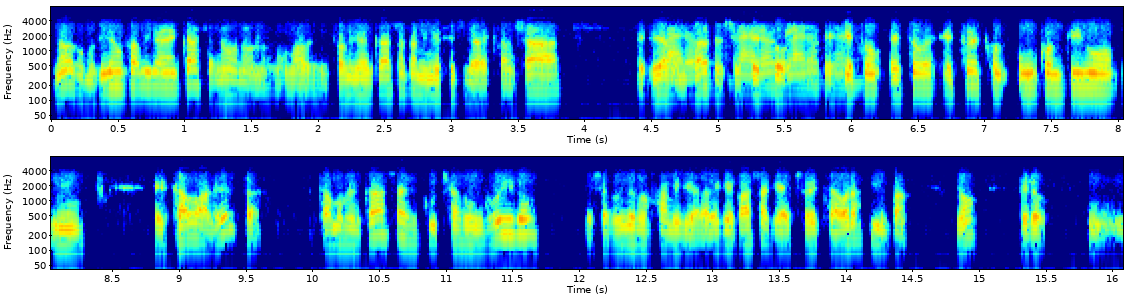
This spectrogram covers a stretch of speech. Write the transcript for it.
no, como tienes un familiar en casa, no, no, no, vamos a ver, un familiar en casa también necesita descansar, te claro, pero si esto, es que esto, esto, esto es un continuo mm, estado de alerta. Estamos en casa, escuchas un ruido, ese ruido no es familiar, a ver qué pasa, que ha hecho esta hora, pim pam, ¿no? Pero mm,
